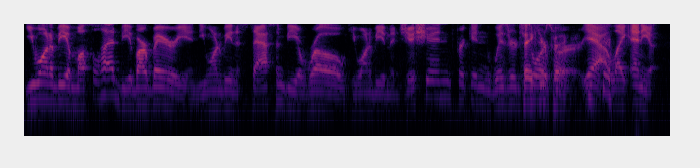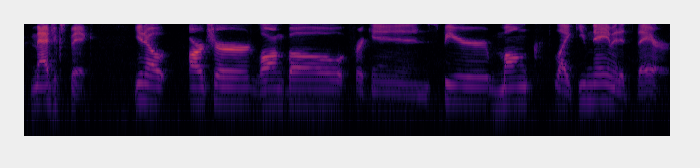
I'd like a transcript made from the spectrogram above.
You want to be a musclehead, be a barbarian. You want to be an assassin, be a rogue. You want to be a magician, freaking wizard, Take sorcerer. yeah, like any magic's big. You know, archer, longbow, freaking spear, monk, like you name it, it's there.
